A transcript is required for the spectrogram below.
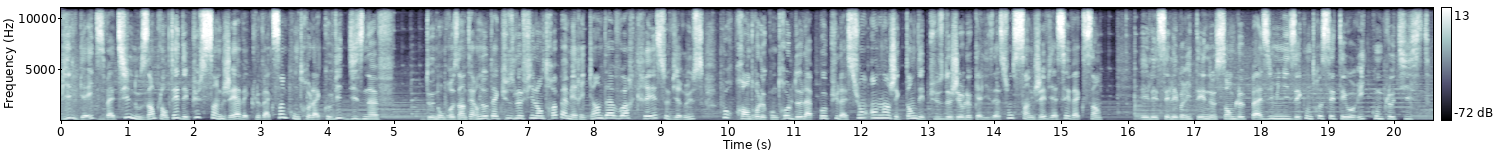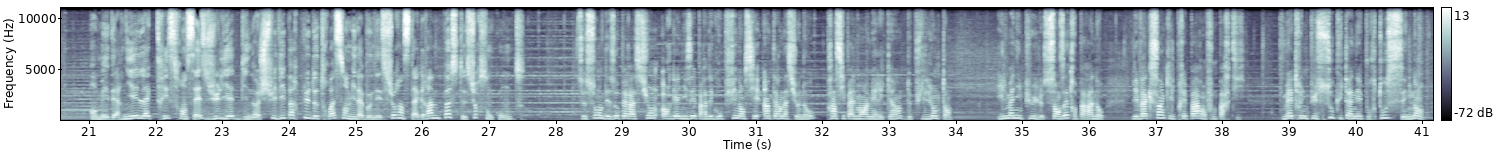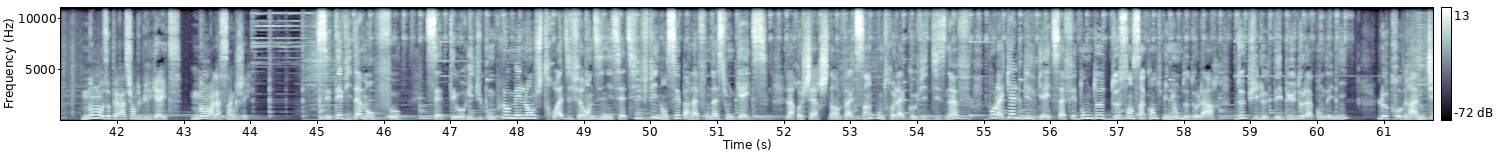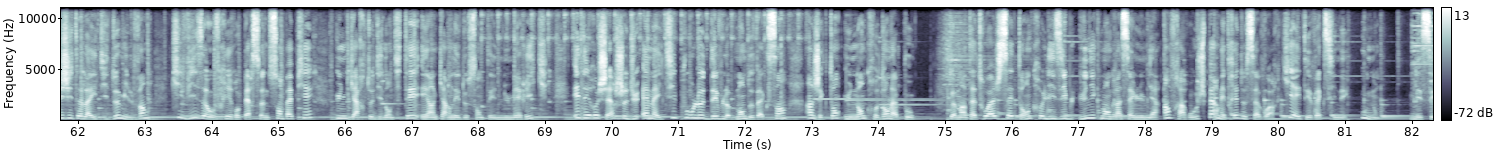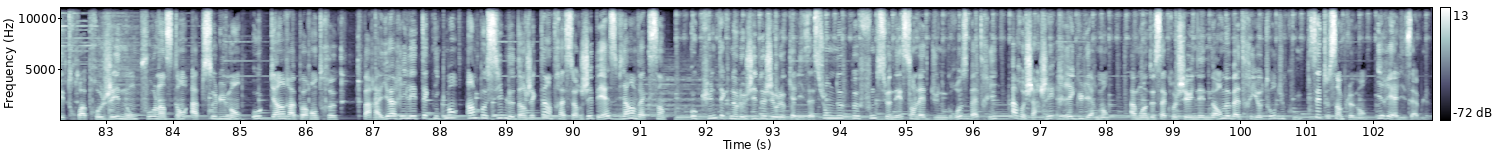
Bill Gates va-t-il nous implanter des puces 5G avec le vaccin contre la Covid-19 De nombreux internautes accusent le philanthrope américain d'avoir créé ce virus pour prendre le contrôle de la population en injectant des puces de géolocalisation 5G via ces vaccins. Et les célébrités ne semblent pas immunisées contre ces théories complotistes. En mai dernier, l'actrice française Juliette Binoche, suivie par plus de 300 000 abonnés sur Instagram, poste sur son compte ce sont des opérations organisées par des groupes financiers internationaux, principalement américains, depuis longtemps. Ils manipulent, sans être parano. Les vaccins qu'ils préparent en font partie. Mettre une puce sous-cutanée pour tous, c'est non. Non aux opérations de Bill Gates, non à la 5G. C'est évidemment faux. Cette théorie du complot mélange trois différentes initiatives financées par la Fondation Gates. La recherche d'un vaccin contre la Covid-19, pour laquelle Bill Gates a fait don de 250 millions de dollars depuis le début de la pandémie. Le programme Digital ID 2020, qui vise à offrir aux personnes sans papier une carte d'identité et un carnet de santé numérique, et des recherches du MIT pour le développement de vaccins injectant une encre dans la peau. Comme un tatouage, cette encre, lisible uniquement grâce à une lumière infrarouge, permettrait de savoir qui a été vacciné ou non. Mais ces trois projets n'ont pour l'instant absolument aucun rapport entre eux. Par ailleurs, il est techniquement impossible d'injecter un traceur GPS via un vaccin. Aucune technologie de géolocalisation ne peut fonctionner sans l'aide d'une grosse batterie à recharger régulièrement. À moins de s'accrocher une énorme batterie autour du cou, c'est tout simplement irréalisable.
